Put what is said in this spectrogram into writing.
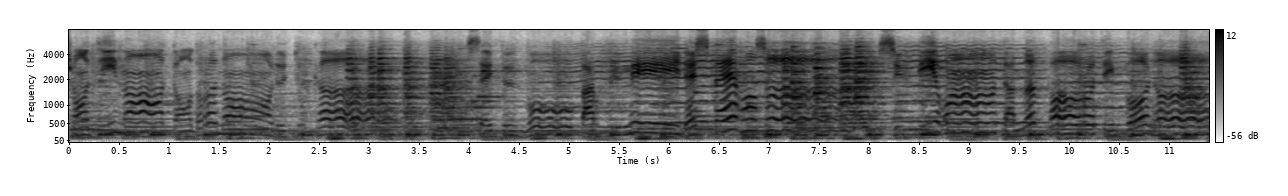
gentiment, tendrement, de tout cœur. Ces deux mots parfumés d'espérance suffiront à me porter bonheur.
